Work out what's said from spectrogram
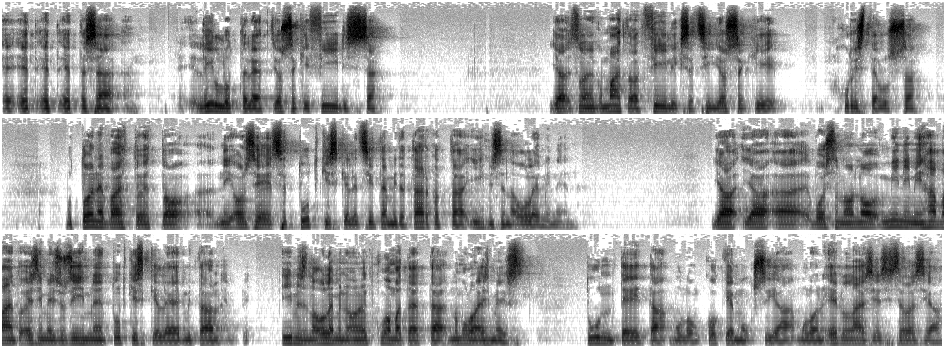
et, et, että sä lilluttelet jossakin fiidissä, ja se on niin mahtavat fiilikset siinä jossakin huristelussa. Mutta toinen vaihtoehto niin on se, että sä tutkiskelet sitä, mitä tarkoittaa ihmisenä oleminen. Ja, ja äh, voisi sanoa, no minimihavainto esimerkiksi, jos ihminen tutkiskelee, mitä on ihmisenä oleminen, on nyt huomata, että no mulla on esimerkiksi tunteita, mulla on kokemuksia, mulla on erilaisia siis sellaisia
